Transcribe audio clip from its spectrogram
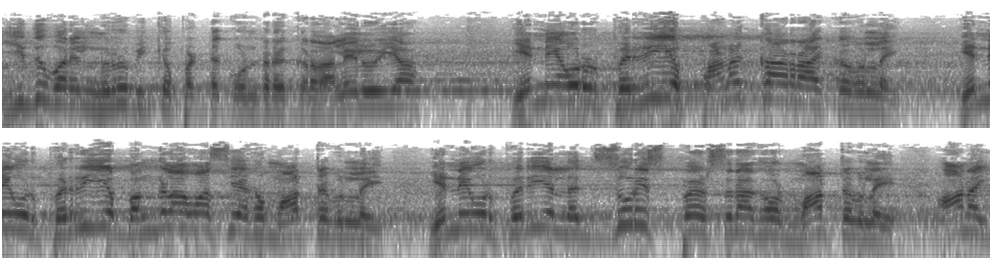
இதுவரை நிரூபிக்கப்பட்டு கொண்டிருக்கிறது. அல்லேலூயா. என்னை ஒரு பெரிய பணக்காரராக்கவில்லை. என்னை ஒரு பெரிய பங்களாவாசியாக மாற்றவில்லை. என்னை ஒரு பெரிய லக்ஸூரிஸ் பர்சனாக அவர் மாற்றவில்லை. ஆனால்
